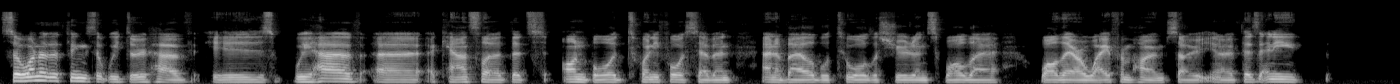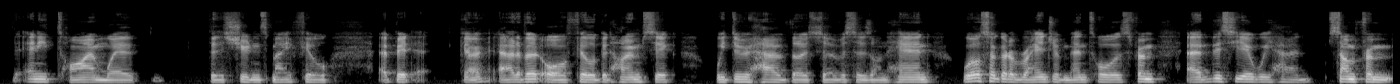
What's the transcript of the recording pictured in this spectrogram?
So one of the things that we do have is we have a, a counselor that's on board 24/7 and available to all the students while they're while they're away from home. So, you know, if there's any any time where the students may feel a bit you know out of it or feel a bit homesick, we do have those services on hand. We also got a range of mentors from uh, this year. We had some from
